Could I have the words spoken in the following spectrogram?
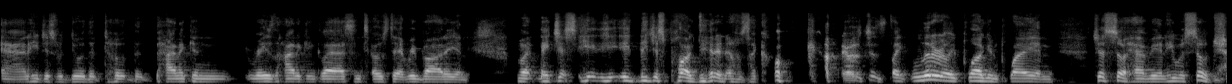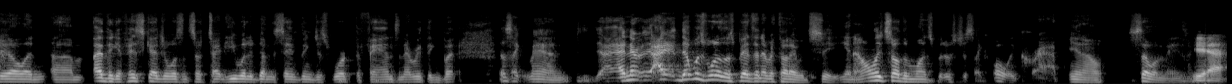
and he just would do the to- the Heineken raise the Heineken glass and toast to everybody, and but they just he, he they just plugged in, and it was like oh god, it was just like literally plug and play, and just so heavy, and he was so Yeah. chill, and um, I think if his schedule wasn't so tight, he would have done the same thing, just work the fans and everything, but. I was like, man, I never. I that was one of those bands I never thought I would see. You know, I only saw them once, but it was just like, holy crap! You know, so amazing. Yeah.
